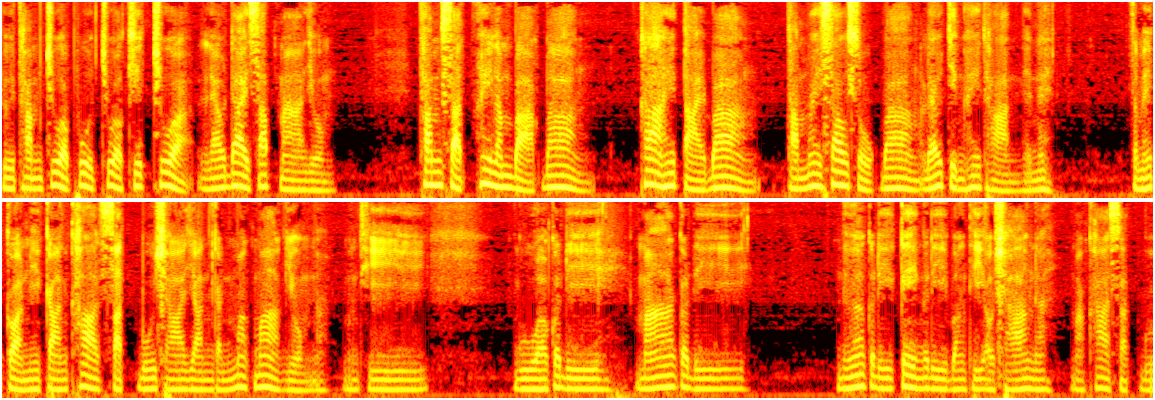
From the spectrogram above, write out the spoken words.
คือทำชั่วพูดชั่วคิดชั่วแล้วได้ทรัพย์มาโยมทำสัตว์ให้ลำบากบ้างฆ่าให้ตายบ้าง ทำให้เศร้าโศกบ้าง แล้วจึงให้ทานเห็นไหมสมัยก่อนมีการฆ่าสัตว์บูชายันกันมาก ๆ โยมนะบางทีวัวก็ดี ม้าก็ดี เนื้อก็ดีเก้งก็ดี บางทีเอาช้างนะ มาฆ่าสัตว์บู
